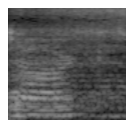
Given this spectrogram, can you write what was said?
Dark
